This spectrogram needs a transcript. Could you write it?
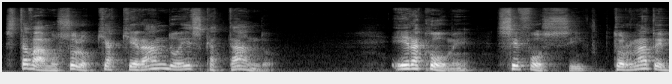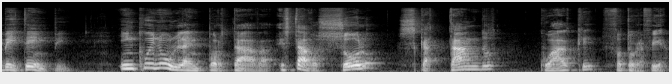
Stavamo solo chiacchierando e scattando. Era come se fossi tornato ai bei tempi, in cui nulla importava e stavo solo scattando qualche fotografia.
